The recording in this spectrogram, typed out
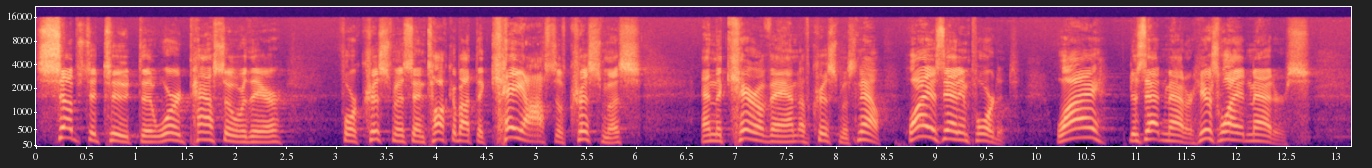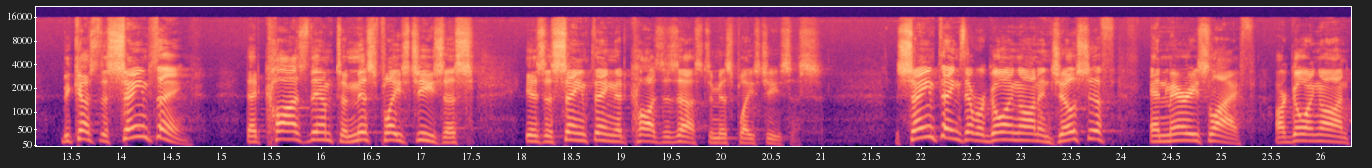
substitute the word Passover there for Christmas and talk about the chaos of Christmas and the caravan of Christmas. Now, why is that important? Why does that matter? Here's why it matters. Because the same thing that caused them to misplace Jesus is the same thing that causes us to misplace Jesus. The same things that were going on in Joseph and Mary's life are going on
